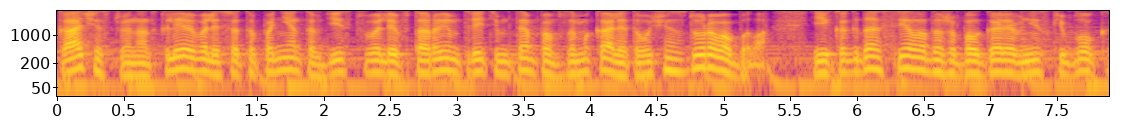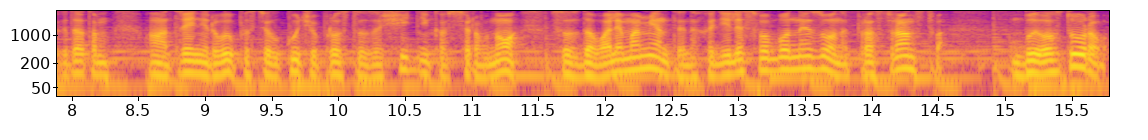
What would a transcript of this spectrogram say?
качественно отклеивались от оппонентов, действовали вторым, третьим темпом, замыкали. Это очень здорово было. И когда села даже Болгария в низкий блок, когда там а, тренер выпустил кучу просто защитников, все равно создавали моменты, находили свободные зоны, пространство. Было здорово.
